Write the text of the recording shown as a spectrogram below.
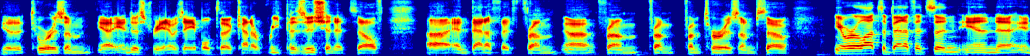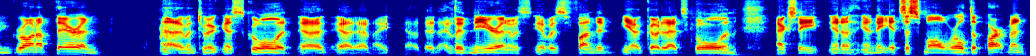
you know, the tourism uh, industry, and it was able to kind of reposition itself uh, and benefit from uh, from from from tourism. So you know, there were lots of benefits in in uh, in growing up there, and uh, I went to a, a school that, uh, uh I, uh, that I lived near, and it was it was fun to you know go to that school. And actually, in a in the It's a Small World department,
